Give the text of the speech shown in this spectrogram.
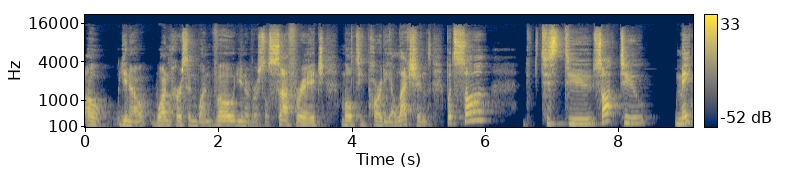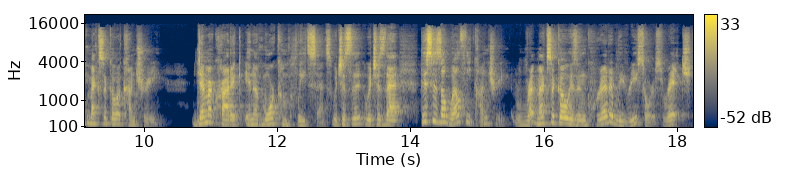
oh, you know, one person, one vote, universal suffrage, multi-party elections, but saw to, to sought to make Mexico a country democratic in a more complete sense, which is the, which is that this is a wealthy country. Re- Mexico is incredibly resource rich.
